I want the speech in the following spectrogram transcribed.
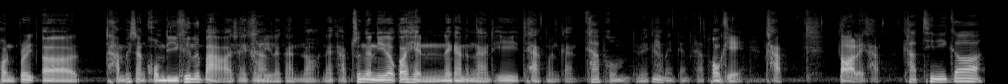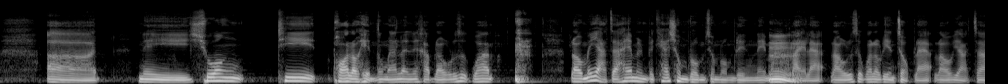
ผลประเอ่อทำให้สังคมดีขึ้นหรือเปล่าใช้ครับคำนี้แล้วกันเนาะนะครับซึ่งอันนี้เราก็เห็นในการทำงานที่แท็กเหมือนกันครับผมใช่ไหมครับมีเหมือนกันครับโอเคครับต่อเลยครับครับทีนี้ก็เอ่อในช่วงที่พอเราเห็นตรงนั้นเลยนะครับ เรารู้สึกว่า เราไม่อยากจะให้มันเป็นแค่ชมรมชมรมหนึ่งในมหาลัยแล้ว เรารู้สึกว่าเราเรียนจบแล้ว เราอยากจะ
